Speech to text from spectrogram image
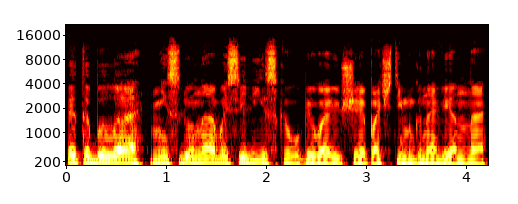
Это была не слюна Василиска, убивающая почти мгновенно,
